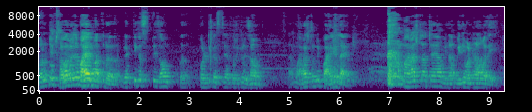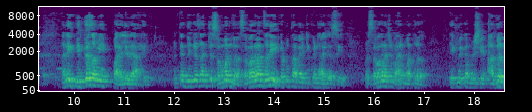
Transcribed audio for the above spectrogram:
परंतु सभागृहाच्या बाहेर मात्र व्यक्तिगत ते जाऊन पॉलिटिकल पलीकडे जाऊन महाराष्ट्राने पाहिलेलं आहे. महाराष्ट्राच्या या विधान विधिमंडळामध्ये अनेक दिग्गज आम्ही पाहिलेले आहेत. आणि त्या दिग्गजांचे संबंध सभागृहात जरी कटुता काही ठिकाणी आली असेल पण सभागृहाच्या बाहेर मात्र एकमेकांविषयी आदर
